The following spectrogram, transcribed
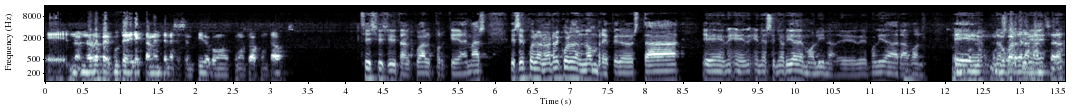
Eh, no, no, repercute directamente en ese sentido, como, como tú apuntabas. Sí, sí, sí, tal cual, porque además ese pueblo, no recuerdo el nombre, pero está en, en, el señorío de Molina, de Molina de Aragón. Eh, un, lugar de la mancha.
